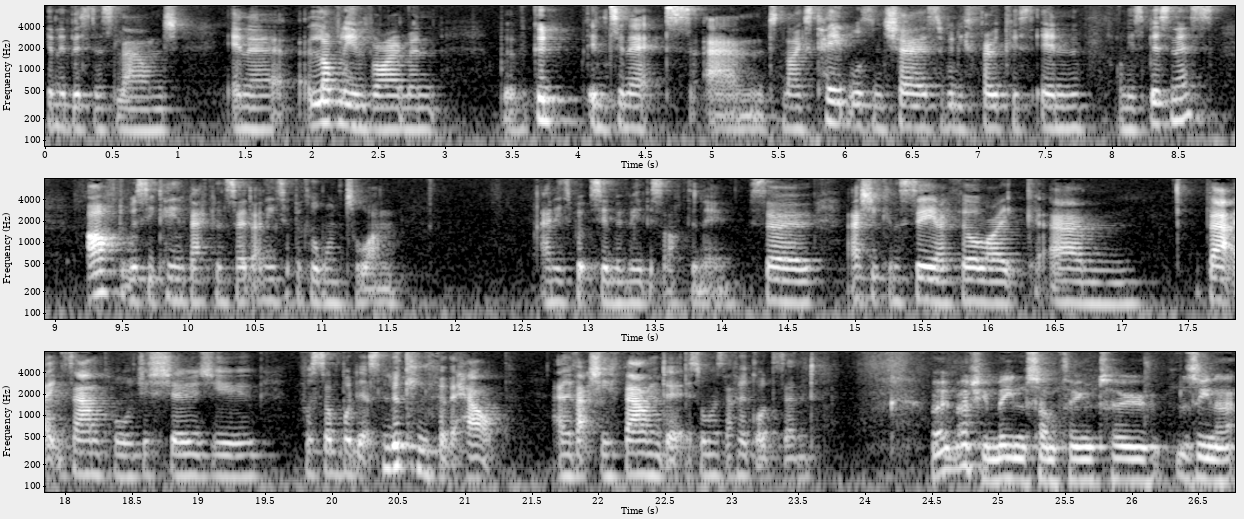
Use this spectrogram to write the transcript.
in the business lounge in a, a lovely environment with good internet and nice tables and chairs to really focus in on his business. Afterwards, he came back and said, I need to book a one to one. And he's booked in with me this afternoon. So, as you can see, I feel like um, that example just shows you for somebody that's looking for the help and they've actually found it, it's almost like a godsend. Well, it actually means something to Zinat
